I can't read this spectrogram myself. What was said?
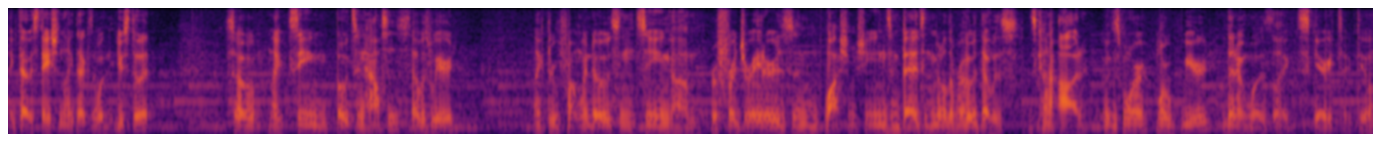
like devastation like that because I wasn't used to it. So like seeing boats and houses, that was weird. Like through front windows and seeing um, refrigerators and washing machines and beds in the middle of the road, that was, was kind of odd. It was more, more weird than it was like scary type deal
